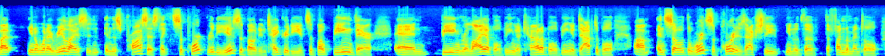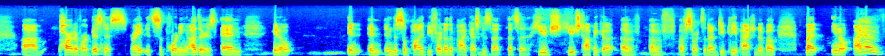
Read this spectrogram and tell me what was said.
But you know what i realized in, in this process like support really is about integrity. It's about being there and being reliable being accountable being adaptable. Um, and so the word support is actually you know the the fundamental um, part of our business right? It's supporting others. And you know and, and and this will probably be for another podcast because that that's a huge huge topic of, of of sorts that I'm deeply passionate about. But you know, I have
